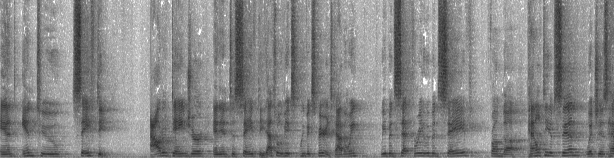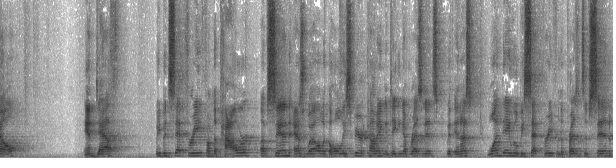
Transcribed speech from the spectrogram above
and into safety out of danger and into safety. That's what we've, ex- we've experienced, haven't we? We've been set free, we've been saved from the penalty of sin, which is hell and death. We've been set free from the power of sin as well, with the Holy Spirit coming and taking up residence within us. One day we'll be set free from the presence of sin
